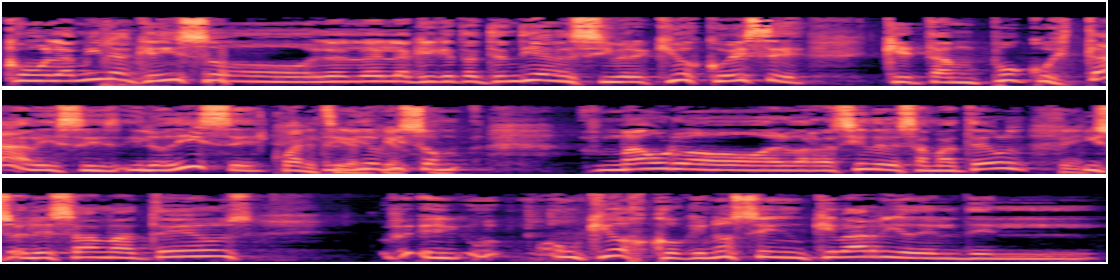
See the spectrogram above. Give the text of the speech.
Como la mina que hizo, la, la- la que, que te atendía en el ciberkiosco ese, que tampoco está a veces, y lo dice. ¿Cuál El video que hizo? Mauro Albarracín de Les Amateurs, Sí. hizo Les Amateurs, eh, un kiosco que no sé en qué barrio del, del,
